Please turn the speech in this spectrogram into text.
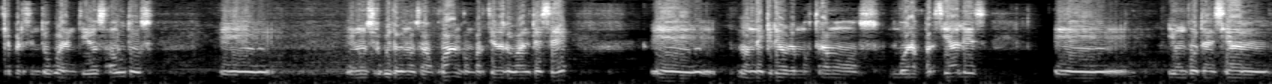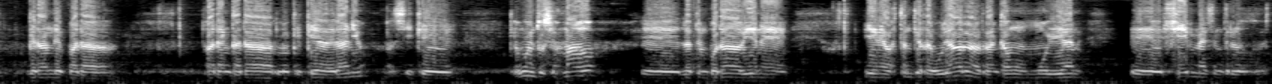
que presentó 42 autos en un circuito como San Juan, compartiéndolo con el TC, eh, donde creo que mostramos buenos parciales eh, y un potencial grande para, para encarar lo que queda del año. Así que, muy entusiasmado. Eh, la temporada viene, viene bastante irregular, arrancamos muy bien firmes entre los,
